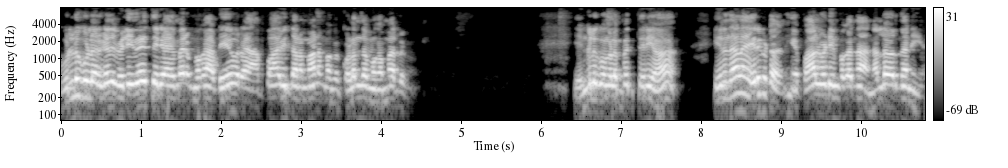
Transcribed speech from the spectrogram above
உள்ளுக்குள்ள இருக்கிறது வெளியவே தெரியாத மாதிரி முகம் அப்படியே ஒரு அப்பாவித்தனமான முகம் குழந்தை முகமா இருக்கும். எங்களுக்கு உங்களை பத்தி தெரியும். இருந்தாலும் இருக்கட்டும். நீங்க பால்வடி பக்கம் தான் நல்லவர் தான் நீங்க.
